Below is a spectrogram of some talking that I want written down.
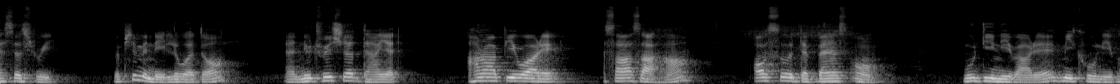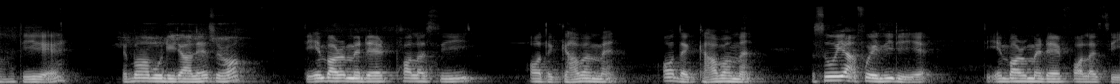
necessary မဖြစ်မနေလိုအပ်သော a nutritious diet အာဟာရပြည့်ဝတဲ့အစားအစာဟာ also depends on မူတည်နေပါတယ်မိခိုနေပါသေးတယ်ဘယ်ပေါ်မှာမူတည်တာလဲဆိုတော့ the environmental policy or the government or the government အစိုးရအဖွဲ့အစည်းတွေရဲ့ the environmental policy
